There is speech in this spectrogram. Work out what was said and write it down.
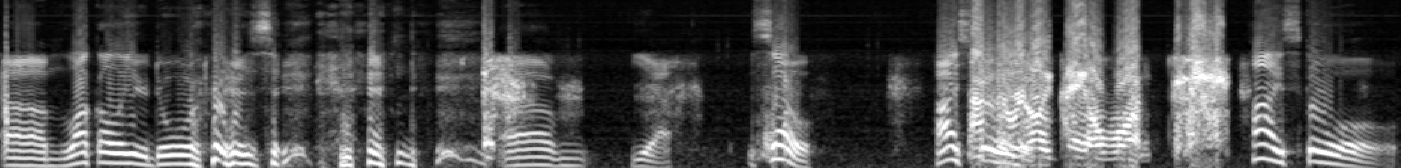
um, lock all of your doors. and, um, yeah. So, high school. I'm the really pale one. High school.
